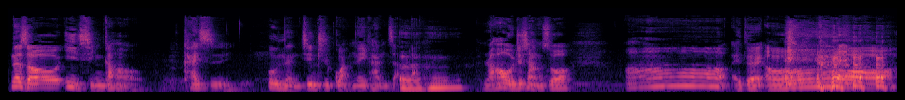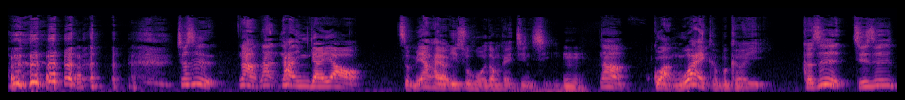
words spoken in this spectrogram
那时候疫情刚好开始不能进去馆内看展览，嗯、然后我就想说。哦，哎，对哦，就是那那那应该要怎么样？还有艺术活动可以进行？嗯，那馆外可不可以？可是其实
